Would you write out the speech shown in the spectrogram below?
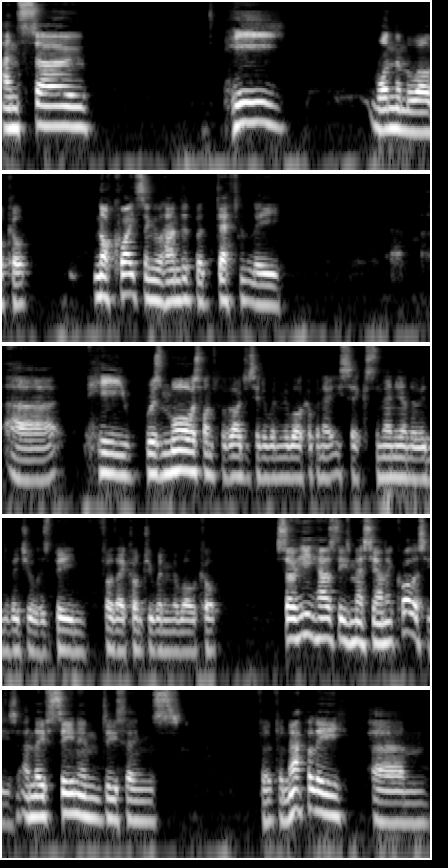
And so he won them a World Cup, not quite single handed, but definitely uh, he was more responsible for Argentina winning the World Cup in '86 than any other individual has been for their country winning the World Cup. So he has these messianic qualities, and they've seen him do things for, for Napoli. Um,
